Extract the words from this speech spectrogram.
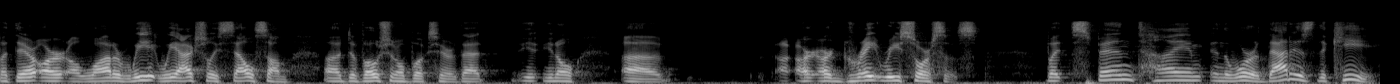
But there are a lot of we we actually sell some uh, devotional books here that you, you know. Uh, are, are great resources. But spend time in the Word. That is the key.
